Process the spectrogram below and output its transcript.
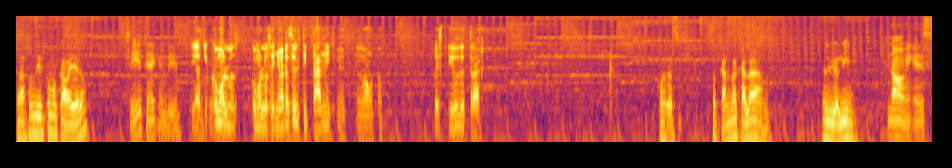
¿Se vas a hundir como caballero? Sí, tiene que hundir. Y así como los, como los señores del Titanic, güey, nos vamos a- vestidos de traje. Con los- tocando acá la, el violín. No, es.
